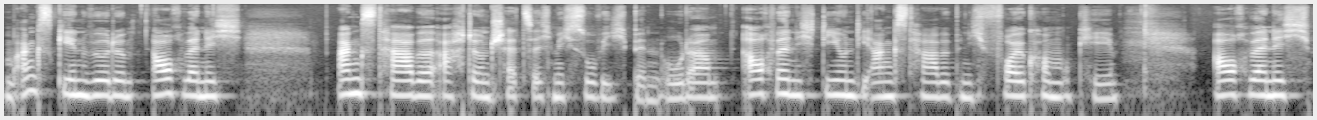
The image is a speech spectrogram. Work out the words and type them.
um Angst gehen würde, auch wenn ich Angst habe, achte und schätze ich mich so, wie ich bin. Oder auch wenn ich die und die Angst habe, bin ich vollkommen okay. Auch wenn ich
